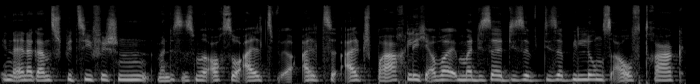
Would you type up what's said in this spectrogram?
in einer ganz spezifischen, ich meine, das ist auch so alt, alt, altsprachlich, aber immer dieser, diese, dieser Bildungsauftrag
